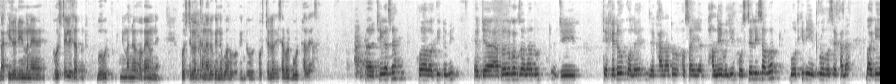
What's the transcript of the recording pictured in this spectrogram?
বাকী যদি মানে হোষ্টেল হিচাপত বহুতখিনি মানুহে ভাবে মানে হোষ্টেলত খানাটো কেনেকুৱা হ'ব কিন্তু হোষ্টেলৰ হিচাপত বহুত ভালে আছে। ঠিক আছে কোৱা বাকী তুমি। এতিয়া আপোনালোকক জনালোঁ যি তেখেতেও ক'লে যে খানাটো সঁচাই ইয়াত ভালেই বুলি। হোষ্টেল হিচাপত বহুতখিনি ইম্প্ৰুভ আছে খানা। বাকী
